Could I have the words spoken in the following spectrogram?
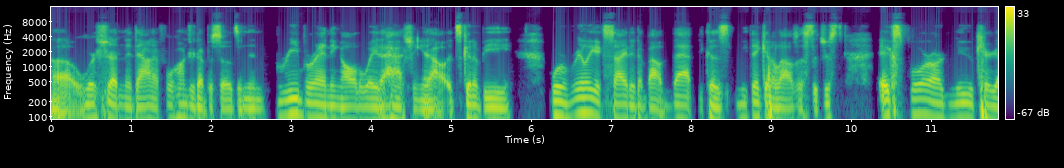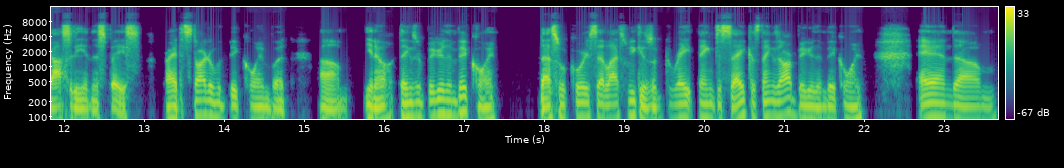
uh, we're shutting it down at 400 episodes and then rebranding all the way to hashing it out. It's going to be, we're really excited about that because we think it allows us to just explore our new curiosity in this space, right? It started with Bitcoin, but, um, you know, things are bigger than Bitcoin. That's what Corey said last week is a great thing to say because things are bigger than Bitcoin. And, um,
